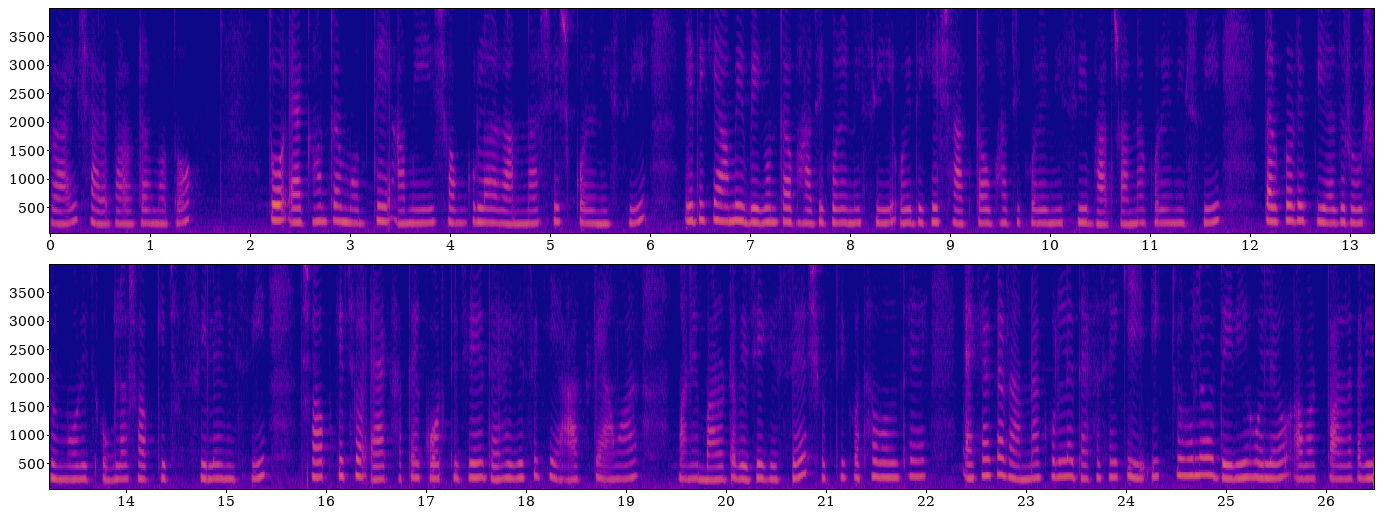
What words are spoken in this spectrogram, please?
প্রায় সাড়ে বারোটার মতো। তো এক ঘণ্টার মধ্যে আমি সবগুলা রান্না শেষ করে নিছি। এদিকে আমি বেগুনটা ভাজি করে নিছি, ওইদিকে শাকটাও ভাজি করে নিছি, ভাত রান্না করে নিছি, তারপরে পেঁয়াজ, রসুন, মরিচ ওগুলা সব কিছু ছিলে নিছি। সব কিছু এক হাতে করতে যেয়ে দেখা গেছে কি, আজকে আমার মানে বারোটা বেজে গেছে। সত্যি কথা বলতে একা একা রান্না করলে দেখা যায় কি, একটু হলেও দেরি হলেও আবার তাড়াতাড়ি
